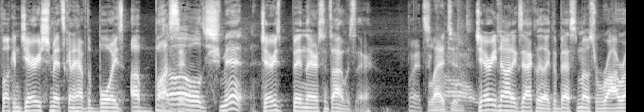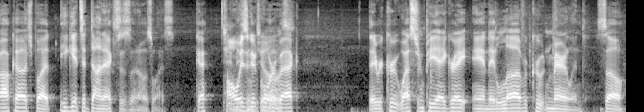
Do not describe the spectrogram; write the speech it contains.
Fucking Jerry Schmitt's gonna have the boys a buzzing. Oh, old Schmitt. Jerry's been there since I was there. Let's Legend. go. Jerry, not exactly like the best, most rah rah coach, but he gets it done X's and O's wise. Okay, always a and good Joes. quarterback. They recruit Western PA great, and they love recruiting Maryland. So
